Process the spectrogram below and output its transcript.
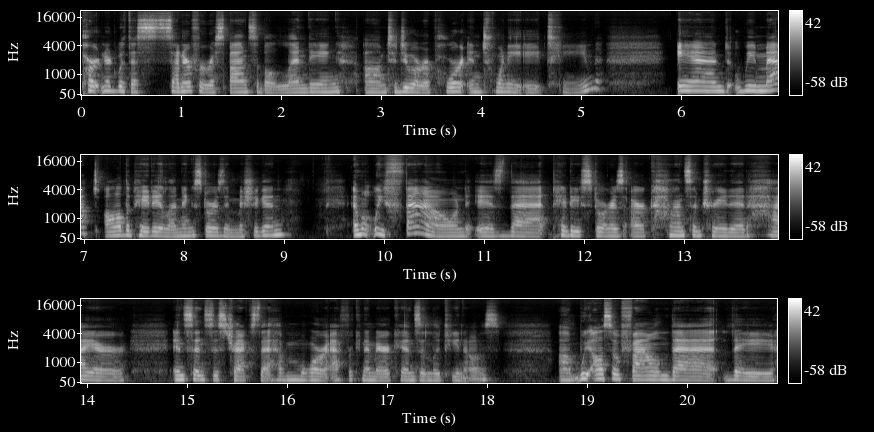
partnered with a Center for Responsible Lending um, to do a report in 2018, and we mapped all the payday lending stores in Michigan and what we found is that payday stores are concentrated higher in census tracts that have more African Americans and Latinos. Um, we also found that they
